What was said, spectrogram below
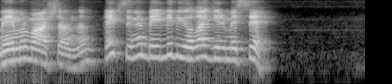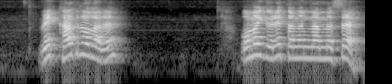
memur maaşlarının hepsinin belli bir yola girmesi ve kadroların ona göre tanımlanması.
